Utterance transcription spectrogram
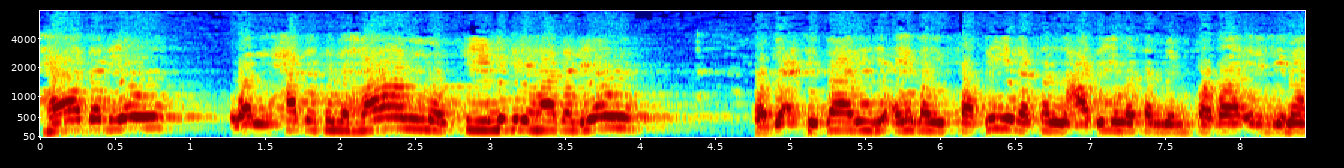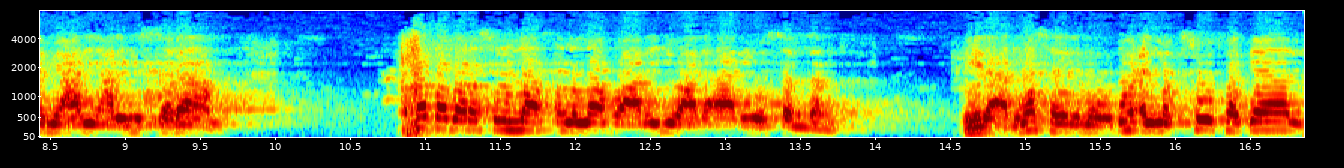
هذا اليوم والحدث الهام في مثل هذا اليوم وباعتباره أيضا فضيلة عظيمة من فضائل الإمام علي عليه السلام. خطب رسول الله صلى الله عليه وعلى آله وسلم. إلى أن وصل الموضوع المقصود فقال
